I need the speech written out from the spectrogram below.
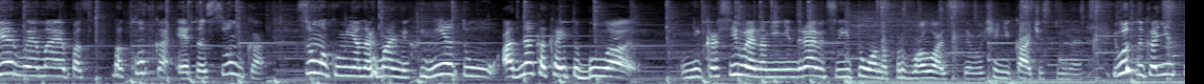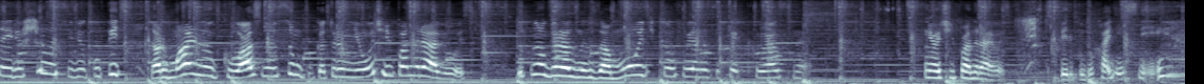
Первая моя покупка это сумка. Сумок у меня нормальных нету. Одна какая-то была некрасивая, она мне не нравится, и то она порвалась вся, вообще некачественная. И вот, наконец-то, я решила себе купить нормальную, классную сумку, которая мне очень понравилась. Тут много разных замочков, и она такая классная. Мне очень понравилось. Теперь буду ходить с ней.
